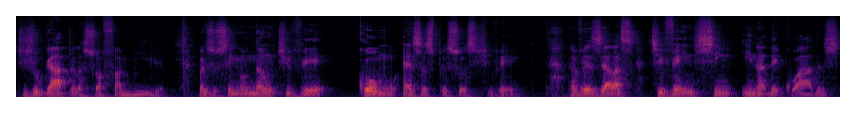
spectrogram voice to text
te julgar pela sua família, mas o Senhor não te vê como essas pessoas te veem. Talvez elas te veem sim inadequadas,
